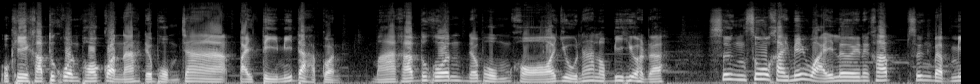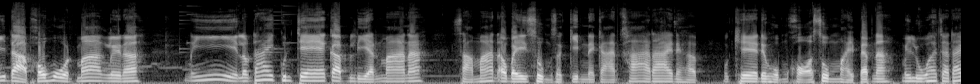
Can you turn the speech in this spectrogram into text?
โอเคครับทุกคนพอก่อนนะ เดี๋ยวผมจะไปตีมีดดาบก่อน มาครับทุกคนเดี๋ยวผมขออยู่หน้าล็อบบี้ก่อนนะ ซึ่งสู้ใครไม่ไหวเลยนะครับ ซึ่งแบบมีดาบเขาโหดมากเลยนะ นี่เราได้กุญแจกับเหรียญมานะ สามารถเอาไปสุ่มสกินในการฆ่าได้นะครับ โอเคเดี๋ยวผมขอสุ่มใหม่แป๊บนะ ไม่รู้ว่าจะได้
